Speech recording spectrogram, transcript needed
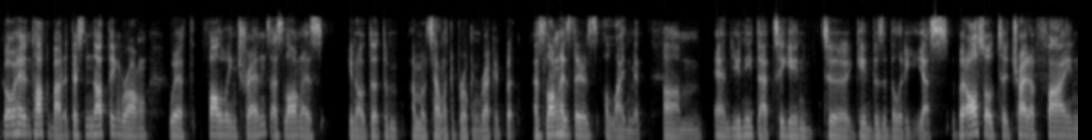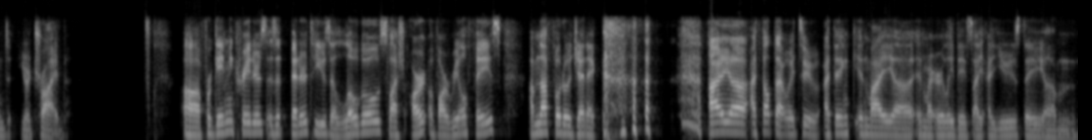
go ahead and talk about it. There's nothing wrong with following trends as long as you know the, the I'm gonna sound like a broken record, but as long as there's alignment. Um, and you need that to gain to gain visibility, yes, but also to try to find your tribe uh, for gaming creators, is it better to use a logo slash art of our real face? I'm not photogenic. I uh, I felt that way too. I think in my uh, in my early days, I, I used a um,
